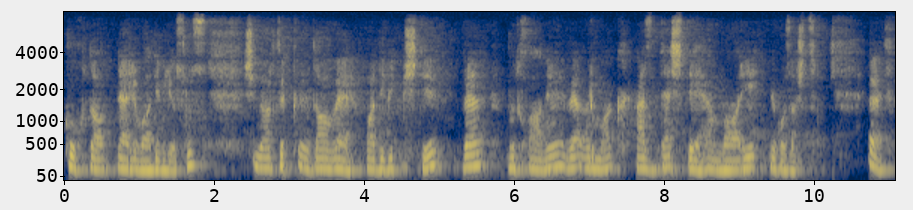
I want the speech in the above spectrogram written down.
Kuh, dağ, deri, vadi biliyorsunuz. Şimdi artık e, dağ ve vadi bitmişti ve rudhane ve ırmak az deşte hemvari migozaştı. Evet,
